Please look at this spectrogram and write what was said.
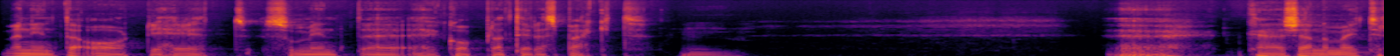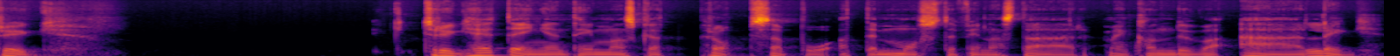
Men inte artighet som inte är kopplad till respekt. Mm. Eh, kan jag känna mig trygg? Trygghet är ingenting man ska propsa på att det måste finnas där. Men kan du vara ärlig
